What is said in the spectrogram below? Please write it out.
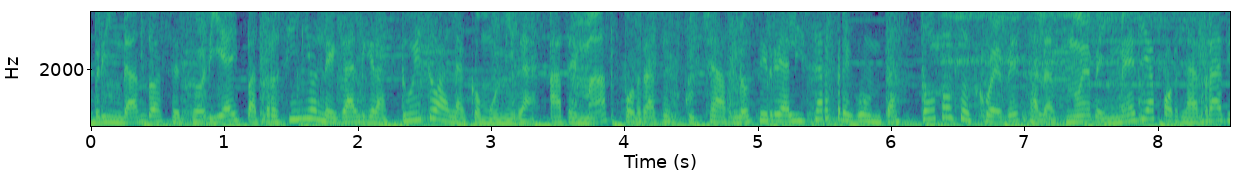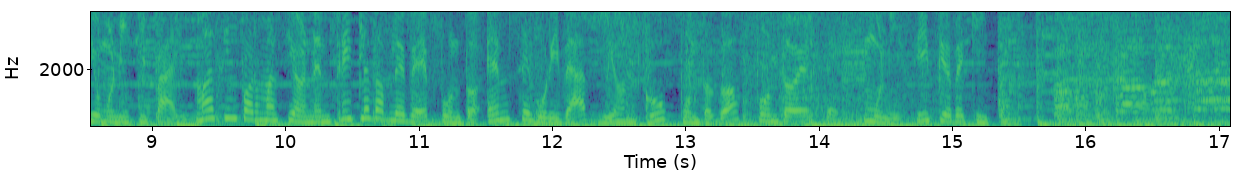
brindando asesoría y patrocinio legal gratuito a la comunidad. Además, podrás escucharlos y realizar preguntas todos los jueves a las 9 y media por la radio municipal. Más información en www.mseguridad-q.gov.es. Municipio de Quito. Vamos a trabajar.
